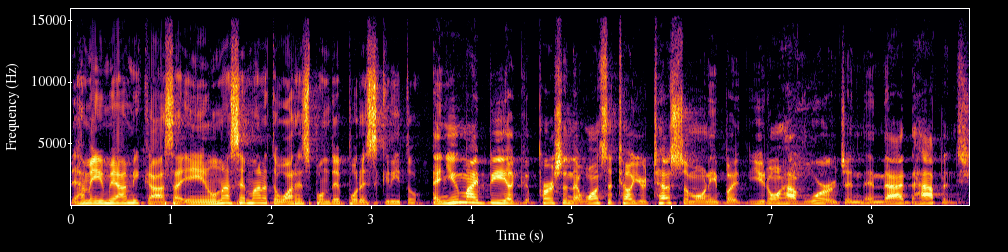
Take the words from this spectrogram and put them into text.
déjame irme a mi casa y en una semana te voy a responder por escrito. And you might be a person that wants to tell your testimony, but you don't have words, and, and that happens.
